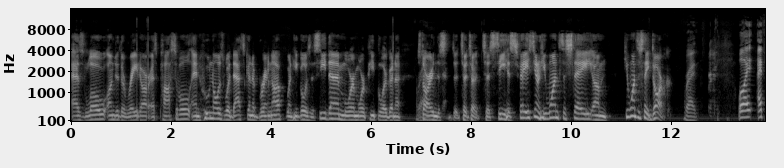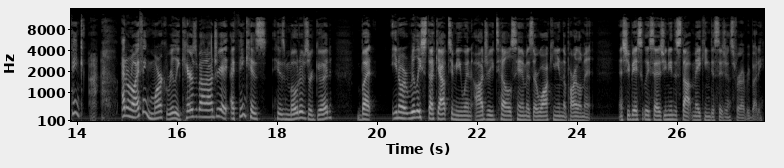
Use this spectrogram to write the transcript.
as low under the radar as possible. And who knows what that's going to bring up when he goes to see them. More and more people are going to right. to, to, to to see his face. You know, he wants to stay um he wants to stay dark. Right. Well, I I think I don't know. I think Mark really cares about Audrey. I, I think his his motives are good, but you know, it really stuck out to me when Audrey tells him as they're walking in the parliament, and she basically says, "You need to stop making decisions for everybody."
